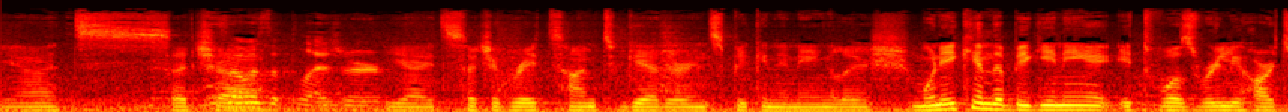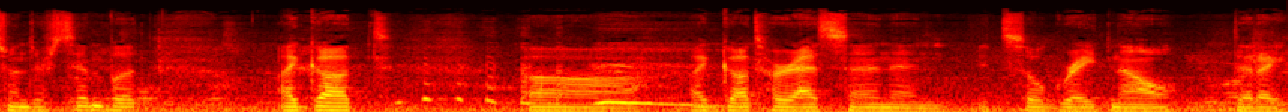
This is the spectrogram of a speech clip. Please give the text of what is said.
Yeah, it's such It was a always a pleasure. yeah, it's such a great time together and speaking in English. Monique, in the beginning, it was really hard to understand, but I got uh, I got her accent, and it's so great now that I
